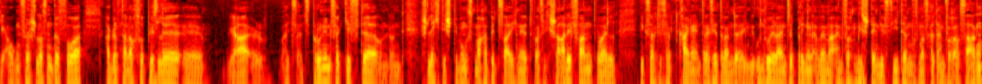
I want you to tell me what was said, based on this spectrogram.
die Augen verschlossen davor, hat uns dann auch so ein bisschen äh, ja, als, als Brunnenvergifter und, und schlechte Stimmungsmacher bezeichnet, was ich schade fand, weil, wie gesagt, es hat keiner Interesse daran, da irgendwie Unruhe reinzubringen, aber wenn man einfach Missstände sieht, dann muss man es halt einfach auch sagen.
